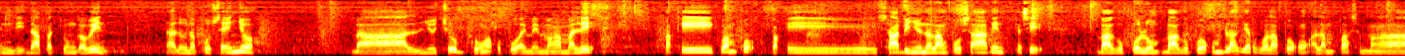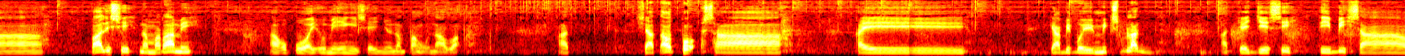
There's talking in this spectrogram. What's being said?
hindi dapat kong gawin. Lalo na po sa inyo ba YouTube kung ako po ay may mga mali paki kuwan po paki sabi nyo na lang po sa akin. Kasi bago po bago po akong vlogger wala po akong alam pa sa mga policy na marami ako po ay humihingi sa inyo ng pangunawa. At shout out po sa kay Gabi Boy Mix Vlog at kay Jesse TV sa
